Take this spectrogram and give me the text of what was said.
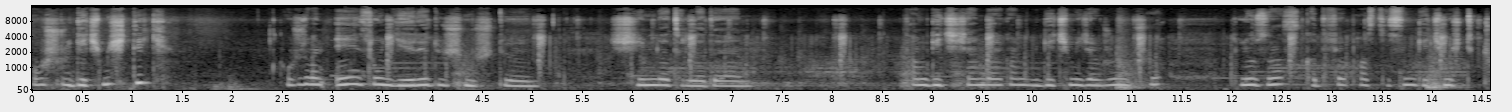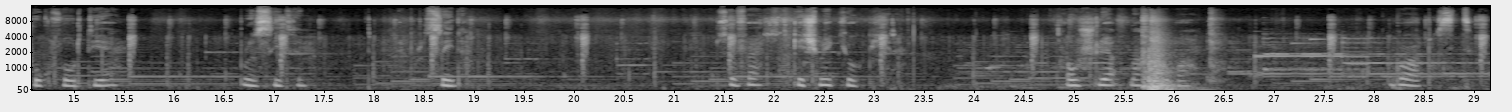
Havuşlu geçmiştik. Havuşlu ben en son yere düşmüştüm. Şimdi hatırladım. Tam geçeceğim derken geçmeyeceğim. Çünkü Luzas kadife pastasını geçmiştik çok zor diye. Burasıydı. Burasıydı. Bu sefer geçmek yok bir yere. Avuçlu yapma baba. Bu kadar basit.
